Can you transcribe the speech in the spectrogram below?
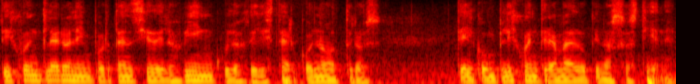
dejó en claro la importancia de los vínculos, del estar con otros, del complejo entramado que nos sostiene.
